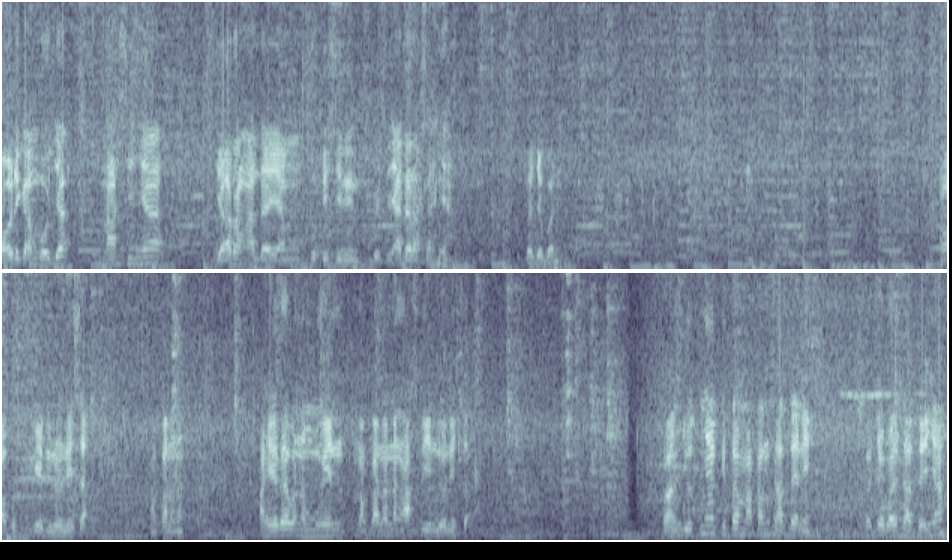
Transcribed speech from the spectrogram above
kalau di Kamboja nasinya jarang ada yang putih sini, biasanya ada rasanya. Kita coba nih. Hmm. Sama persis kayak di Indonesia makanannya. Akhirnya menemuin makanan yang asli Indonesia. Selanjutnya kita makan sate nih. Kita cobain satenya.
